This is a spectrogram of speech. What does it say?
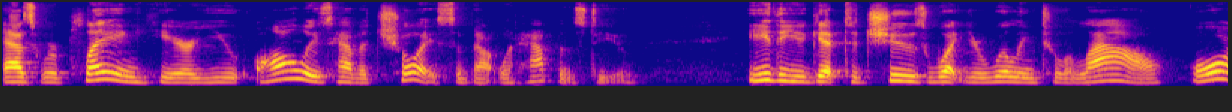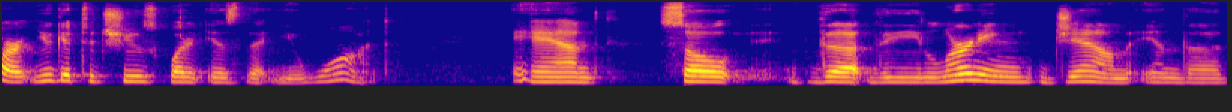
as we're playing here, you always have a choice about what happens to you. Either you get to choose what you're willing to allow, or you get to choose what it is that you want. And so the, the learning gem in the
